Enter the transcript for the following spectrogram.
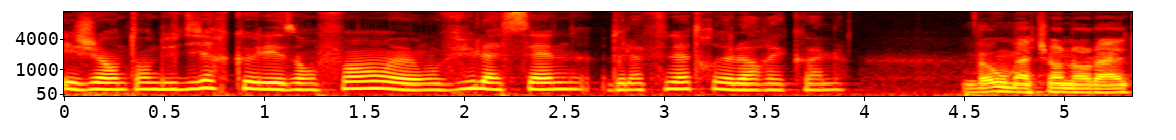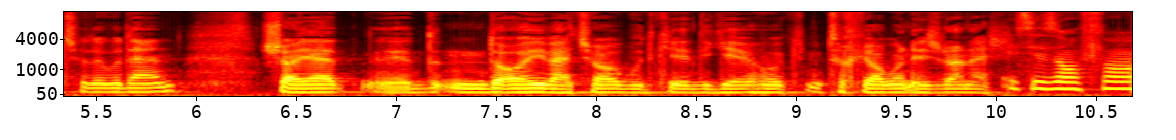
Et j'ai entendu dire que les enfants euh, ont vu la scène de la fenêtre de leur école. و اون بچه ها ناراحت شده بودن شاید دعای بچه ها بود که دیگه حکم تو خیابون اجرا نشه Et ces enfants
